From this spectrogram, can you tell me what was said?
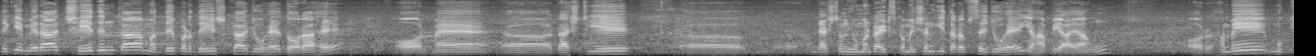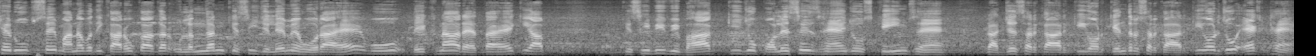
देखिए, मेरा छः दिन का मध्य प्रदेश का जो है दौरा है और मैं राष्ट्रीय नेशनल ह्यूमन राइट्स कमीशन की तरफ़ से जो है यहाँ पे आया हूँ और हमें मुख्य रूप से मानव अधिकारों का अगर उल्लंघन किसी ज़िले में हो रहा है, वो देखना रहता है कि आप किसी भी विभाग की जो पॉलिसीज़ हैं, जो स्कीम्स हैं राज्य सरकार की और केंद्र सरकार की और जो एक्ट हैं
